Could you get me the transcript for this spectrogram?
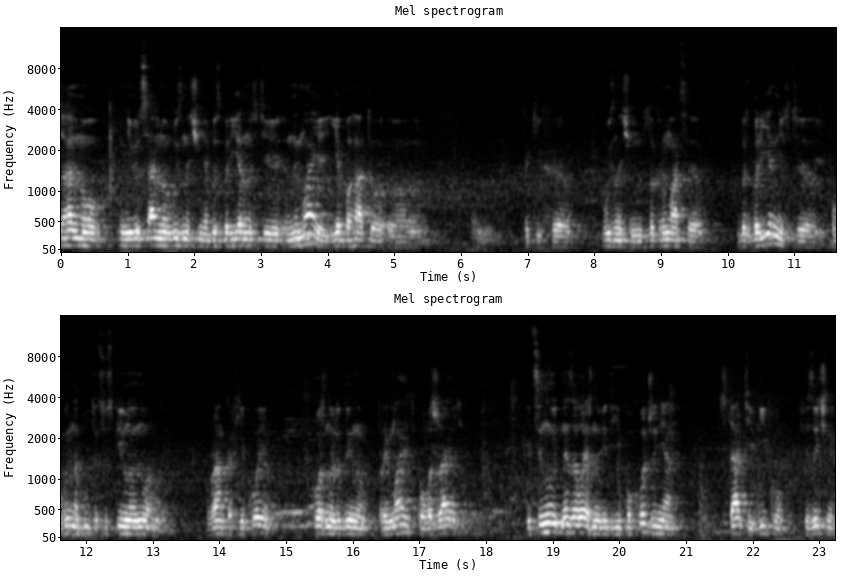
загального універсального визначення безбар'єрності немає. Є багато е, таких е, визначень, зокрема, це безбар'єрність е, повинна бути суспільною нормою, в рамках якої кожну людину приймають, поважають і цінують незалежно від її походження, статі, віку, фізичних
